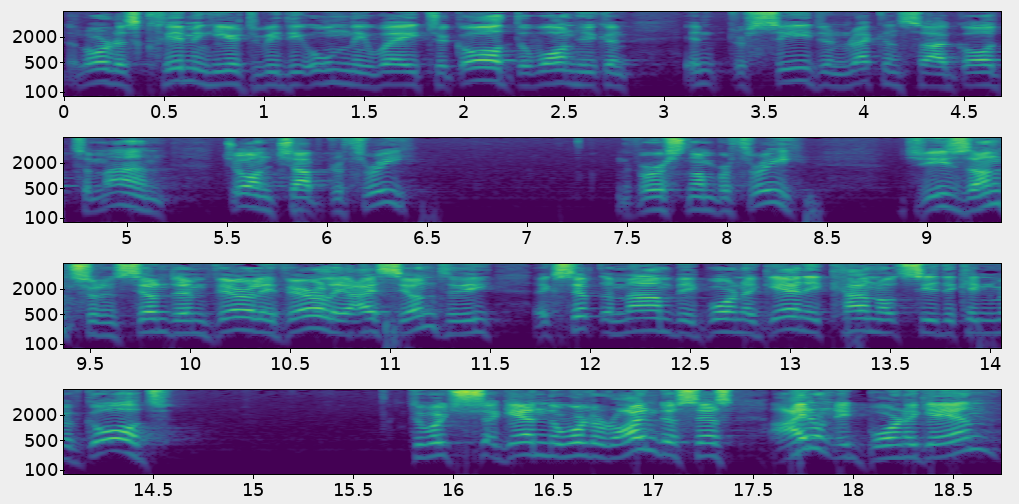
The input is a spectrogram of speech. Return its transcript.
The Lord is claiming here to be the only way to God, the one who can intercede and reconcile God to man. John chapter 3, verse number 3. Jesus answered and said unto him, Verily, verily, I say unto thee, except a man be born again, he cannot see the kingdom of God. To which, again, the world around us says, I don't need born again.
